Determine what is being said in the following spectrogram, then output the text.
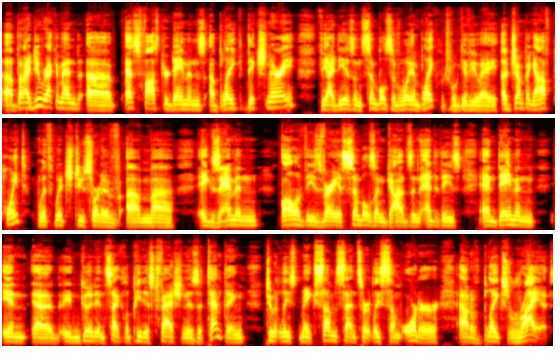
Uh, but I do recommend, uh, S. Foster Damon's A Blake Dictionary, the ideas and symbols of William Blake, which will give you a, a jumping off point with which to sort of, um, uh, examine all of these various symbols and gods and entities. And Damon, in uh, in good encyclopedist fashion, is attempting to at least make some sense or at least some order out of Blake's riot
